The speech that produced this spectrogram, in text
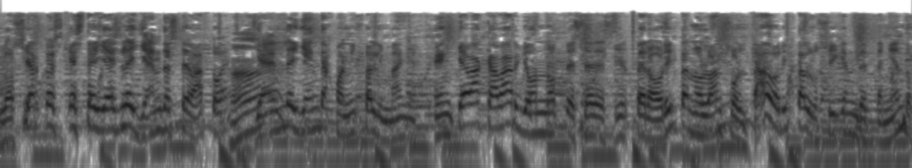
Lo cierto es que este ya es leyenda, este vato, ¿eh? ¿Ah? Ya es leyenda Juanito Alimaña. ¿En qué va a acabar? Yo no te sé decir, pero ahorita no lo han soltado, ahorita lo siguen deteniendo.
